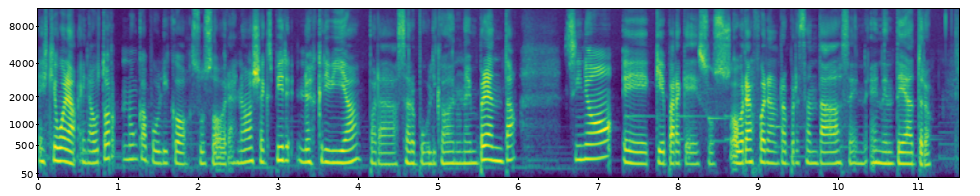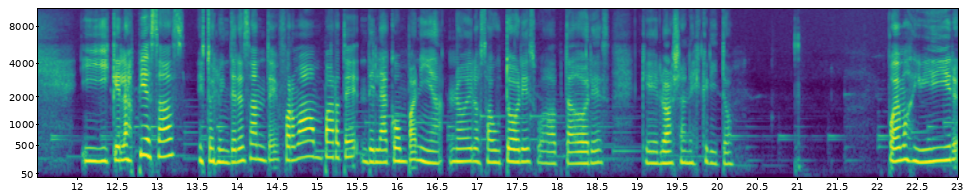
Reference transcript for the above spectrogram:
es que, bueno, el autor nunca publicó sus obras, ¿no? Shakespeare no escribía para ser publicado en una imprenta, sino eh, que para que sus obras fueran representadas en el teatro y que las piezas, esto es lo interesante, formaban parte de la compañía, no de los autores o adaptadores que lo hayan escrito. Podemos dividir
